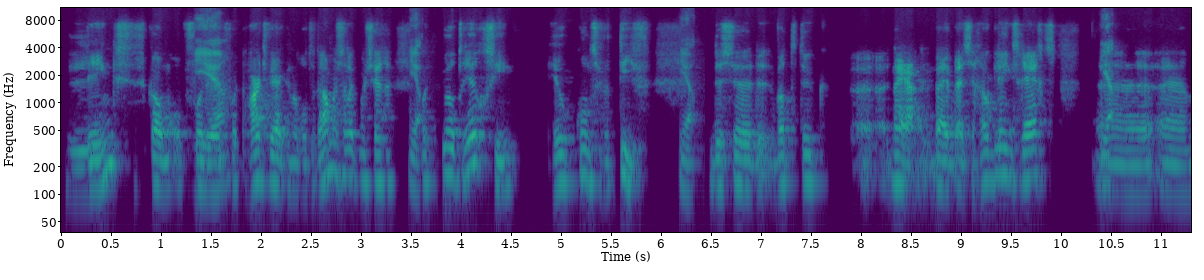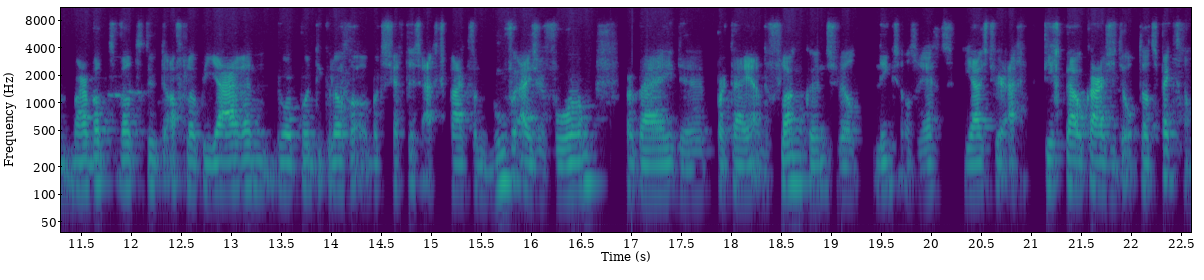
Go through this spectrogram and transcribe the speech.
links. Ze komen op voor, de, voor de hardwerkende Rotterdammers, zal ik maar zeggen. Ja. Maar cultureel gezien heel conservatief. Ja. Dus uh, de, wat natuurlijk, uh, nou ja, wij, wij zeggen ook links-rechts. Ja. Uh, maar wat, wat natuurlijk de afgelopen jaren door politicologen wordt gezegd, is eigenlijk sprake van een hoevenijzervorm, waarbij de partijen aan de flanken, zowel links als rechts, juist weer eigenlijk dicht bij elkaar zitten op dat spectrum.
